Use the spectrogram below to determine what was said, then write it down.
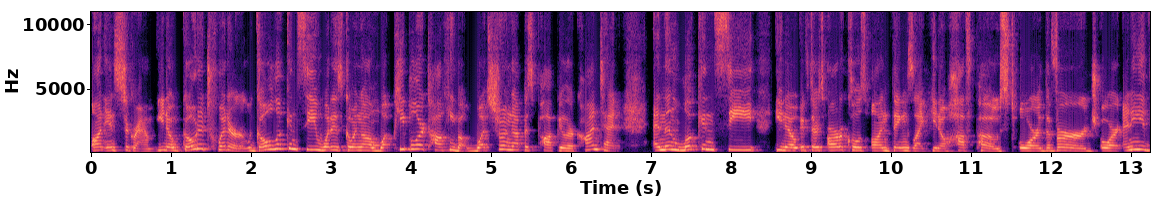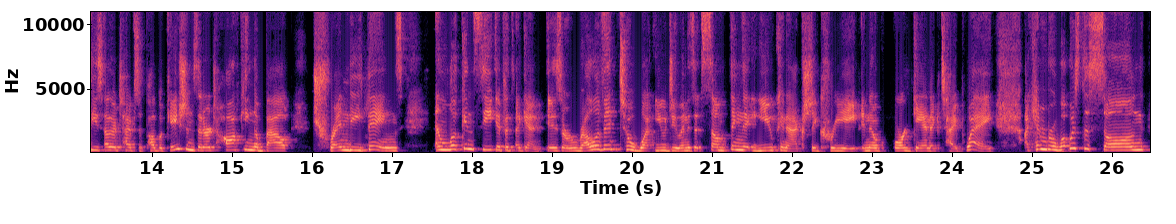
on Instagram. You know, go to Twitter, go look and see what is going on, what people are talking about, what's showing up as popular content, and then look and see, you know, if there's articles on things like, you know, HuffPost or The Verge or any of these other types of publications that are talking about trendy things and look and see if it's again is relevant to what you do and is it something that you can actually create in an organic type way? I can't remember what was the song?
